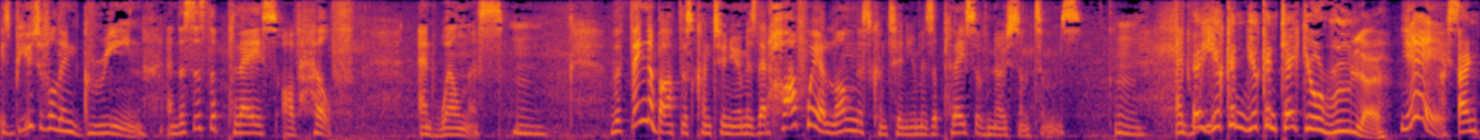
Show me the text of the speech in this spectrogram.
is beautiful in green. And this is the place of health and wellness. Mm. The thing about this continuum is that halfway along this continuum is a place of no symptoms. Mm. And we, you can you can take your ruler. Yes. And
